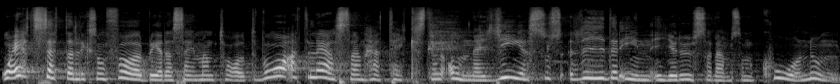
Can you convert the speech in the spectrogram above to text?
Och ett sätt att liksom förbereda sig mentalt var att läsa den här texten om när Jesus rider in i Jerusalem som konung.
